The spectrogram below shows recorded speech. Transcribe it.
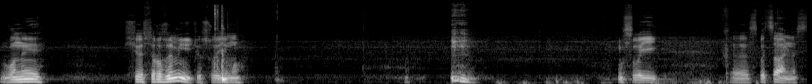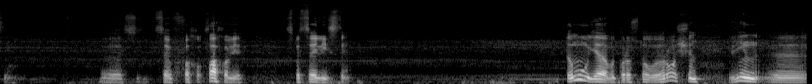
вони щось розуміють у своєму у своїй е, спеціальності. Е, Це фахові спеціалісти. Тому я використовую розчин. Він е,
